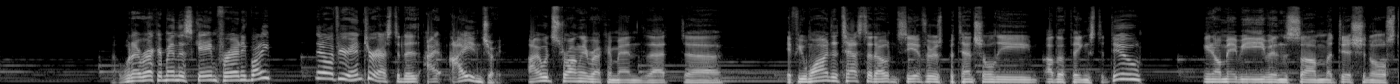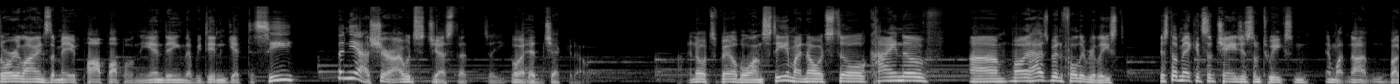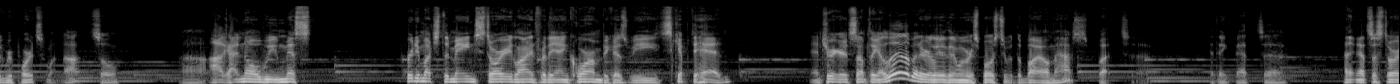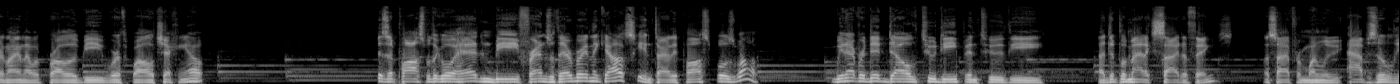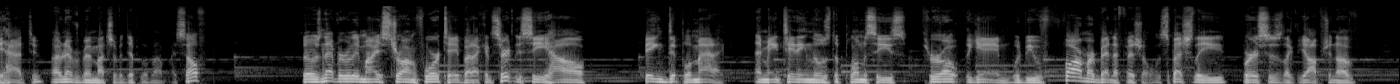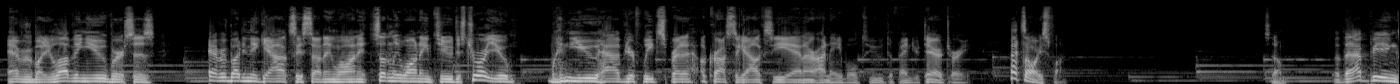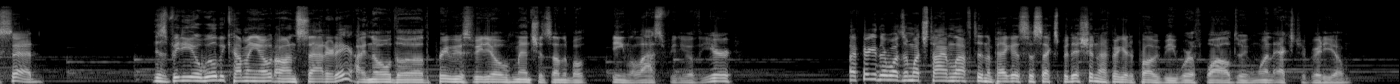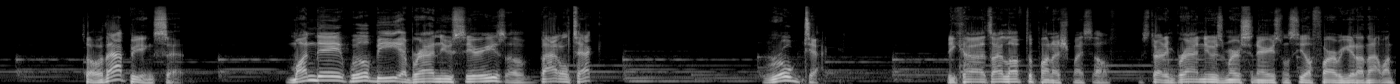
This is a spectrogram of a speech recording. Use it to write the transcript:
Uh, would I recommend this game for anybody? you know, if you're interested, I, I enjoyed it. I would strongly recommend that uh, if you wanted to test it out and see if there's potentially other things to do, you know, maybe even some additional storylines that may pop up on the ending that we didn't get to see, then yeah, sure, I would suggest that uh, you go ahead and check it out. I know it's available on Steam. I know it's still kind of, um, well, it has been fully released. They're still making some changes, some tweaks and, and whatnot, and bug reports and whatnot. So uh, I, I know we missed pretty much the main storyline for the Ancorum because we skipped ahead and triggered something a little bit earlier than we were supposed to with the biomass. But uh, I think that uh, I think that's a storyline that would probably be worthwhile checking out. Is it possible to go ahead and be friends with everybody in the galaxy? Entirely possible as well. We never did delve too deep into the uh, diplomatic side of things, aside from when we absolutely had to. I've never been much of a diplomat myself. So it was never really my strong forte, but I can certainly see how being diplomatic and maintaining those diplomacies throughout the game would be far more beneficial, especially versus like the option of everybody loving you versus everybody in the galaxy suddenly wanting, suddenly wanting to destroy you when you have your fleet spread across the galaxy and are unable to defend your territory. That's always fun. So, with that being said, this video will be coming out on Saturday. I know the, the previous video mentioned something about being the last video of the year. I figured there wasn't much time left in the Pegasus expedition. I figured it'd probably be worthwhile doing one extra video. So with that being said, Monday will be a brand new series of Battletech, Rogue Tech, because I love to punish myself. Starting brand new as mercenaries. We'll see how far we get on that one.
